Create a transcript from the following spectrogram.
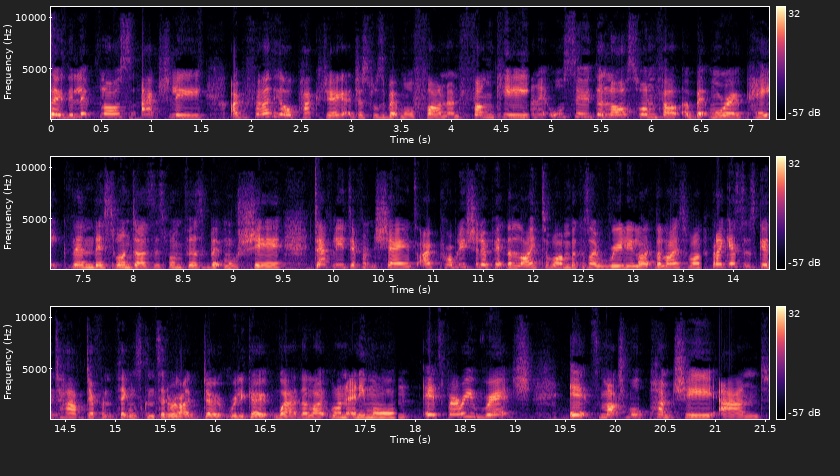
So the lip gloss, actually, I prefer the old packaging. It just was a bit more fun and funky. And it also, the last one felt a bit more opaque than this one does. This one feels a bit more sheer. Definitely different shades. I probably should have picked the lighter one because I really like the lighter one. But I guess it's good to have different things considering I don't really go wear the light one anymore. It's very rich. It's much more punchy and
